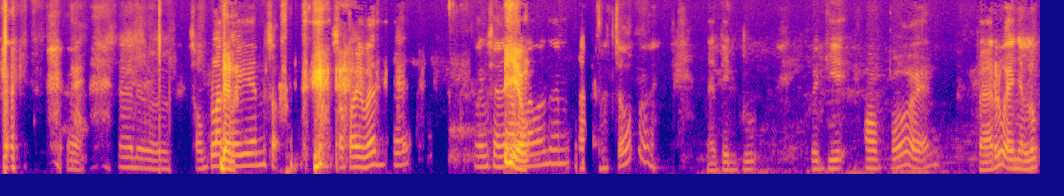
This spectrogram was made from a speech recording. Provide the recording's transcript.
aduh somplang Dan- kalian so sopai banget. Kalau misalnya Iya. awal-awal tuh kan ah, coba tapi ku pergi opo kan? Baru ya nyelup.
